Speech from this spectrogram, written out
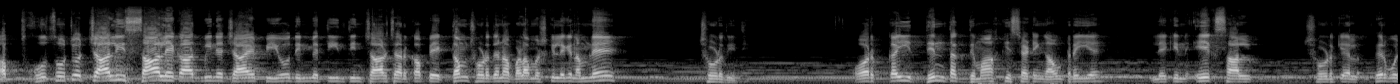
अब सोचो चालीस साल एक आदमी ने चाय पियो दिन में तीन तीन, चार चार कप एकदम छोड़ देना बड़ा मुश्किल, लेकिन हमने छोड़ दी थी। और कई दिन तक दिमाग की सेटिंग आउट रही है, लेकिन एक साल छोड़ के फिर वो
